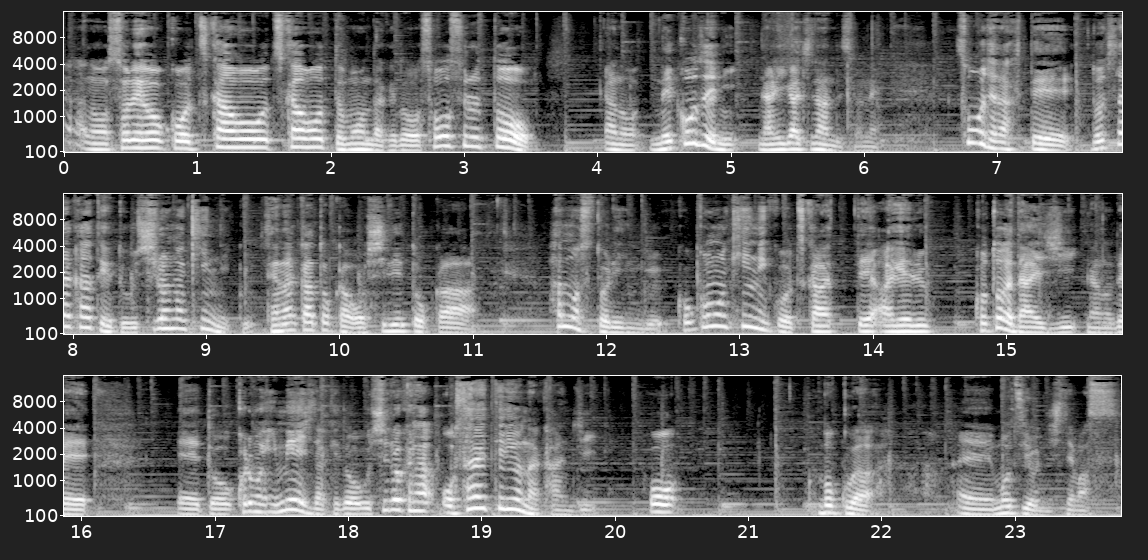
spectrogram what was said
あのそれをこう使おう使おうって思うんだけどそうするとあの猫背になりがちなんですよね。そうじゃなくてどちらかというと後ろの筋肉背中とかお尻とかハムストリングここの筋肉を使ってあげることが大事なので、えーと、これもイメージだけど後ろから押さえてるような感じを僕は、えー、持つようにしてます。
